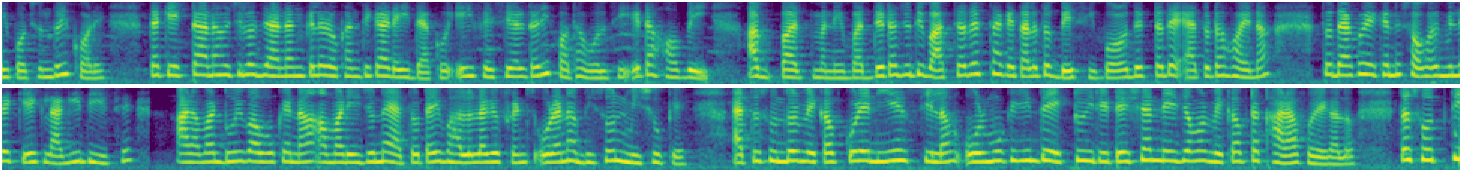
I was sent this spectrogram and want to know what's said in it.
এই পছন্দই করে। তা কেকটা আনা হয়েছিল জ্যান আঙ্কেলের ওখান থেকে আর এই দেখো, এই ফেসিয়ালটারই কথা বলছি, এটা হবেই। আর মানে বার্থডেটা যদি বাচ্চাদের থাকে তাহলে তো বেশি, বড়দেরটাতে এতটা হয় না। তো দেখো এখানে সবাই মিলে কেক লাগিয়ে দিয়েছে। আর আমার দুই বাবুকে না, আমার এই জন্য এতটাই ভালো লাগে ফ্রেন্ডস ওরা না ভীষণ মিশুকে। এত সুন্দর মেকআপ করে নিয়ে এসেছিলাম, ওর মুখে কিন্তু একটু ইরিটেশন নেই যে আমার মেকআপটা খারাপ হয়ে গেল। তা সত্যি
